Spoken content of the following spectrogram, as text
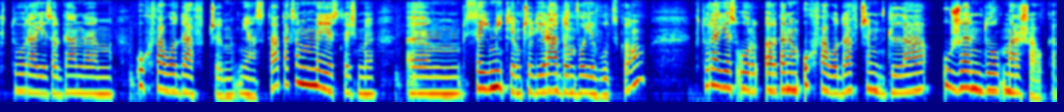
która jest organem uchwałodawczym miasta. Tak samo my jesteśmy em, sejmikiem, czyli Radą Wojewódzką, która jest organem uchwałodawczym dla Urzędu Marszałka.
